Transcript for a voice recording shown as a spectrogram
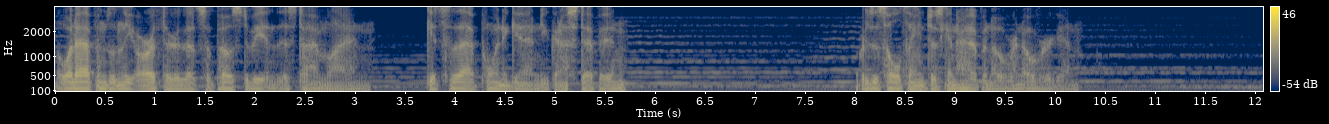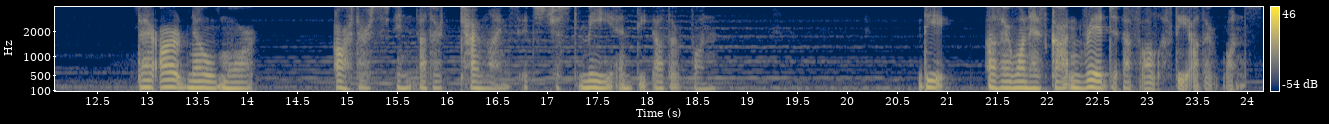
But what happens when the Arthur that's supposed to be in this timeline gets to that point again? You gonna step in? Or is this whole thing just gonna happen over and over again? There are no more Arthurs in other timelines. It's just me and the other one. The other one has gotten rid of all of the other ones.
